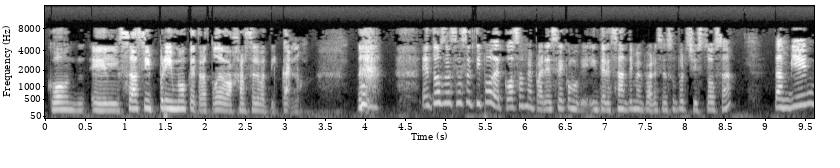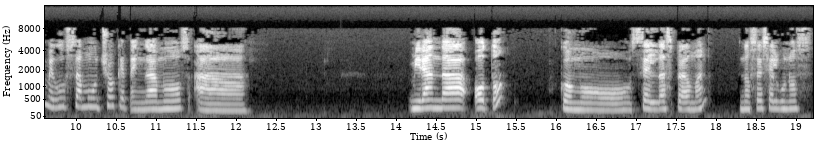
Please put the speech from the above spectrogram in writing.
con el sassy primo que trató de bajarse al Vaticano. Entonces ese tipo de cosas me parece como que interesante y me parece súper chistosa. También me gusta mucho que tengamos a Miranda Otto como Zelda Spellman. No sé si algunos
